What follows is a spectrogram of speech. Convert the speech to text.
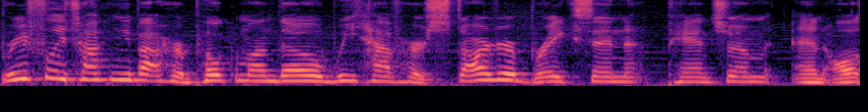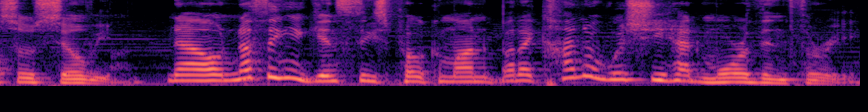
Briefly talking about her Pokemon though, we have her starter Braixen, Pancham, and also Sylveon. Now, nothing against these Pokemon, but I kinda wish she had more than three.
